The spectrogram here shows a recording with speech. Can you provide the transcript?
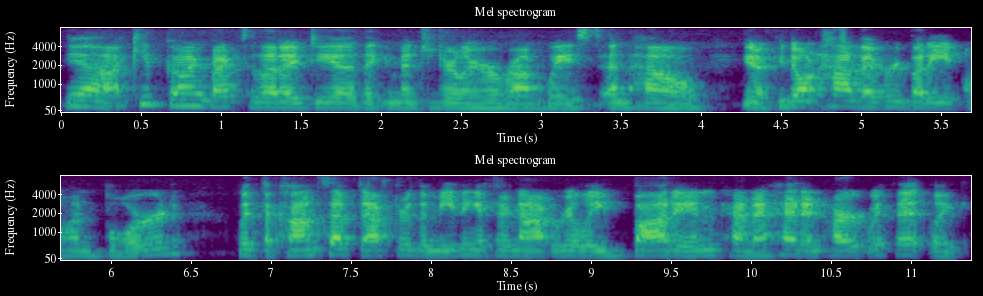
Yeah, I keep going back to that idea that you mentioned earlier around waste and how, you know, if you don't have everybody on board, with the concept after the meeting if they're not really bought in kind of head and heart with it like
